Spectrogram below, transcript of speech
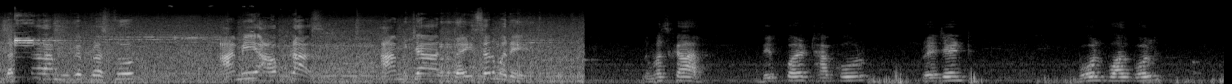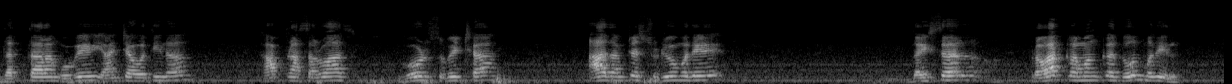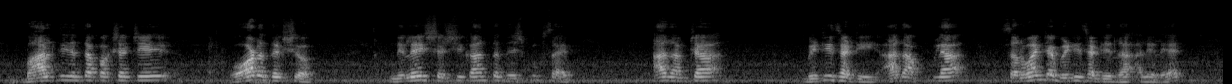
दत्ताराम मुगे प्रस्तुत. आम्ही आपणास आमच्या दैसरमध्ये नमस्कार. दिप्पल ठाकूर प्रेझेंट बोल बॉल बोल. दत्ताराम घुगे यांच्या वतीनं आपणा सर्वांस गोड शुभेच्छा. आज आमच्या स्टुडिओमध्ये दैसर प्रभाग क्रमांक दोनमधील भारतीय जनता पक्षाचे वॉर्ड अध्यक्ष निलेश शशिकांत देशमुख साहेब आज आमच्या भेटीसाठी आज आपल्या सर्वांच्या भेटीसाठी आलेले आहेत.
